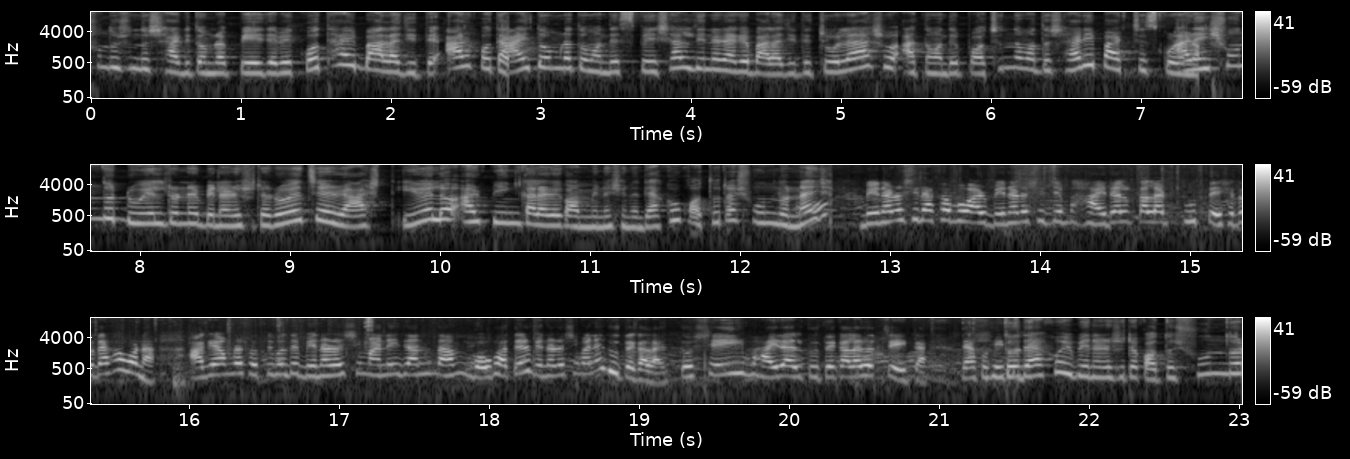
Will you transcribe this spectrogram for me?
সুন্দর সুন্দর শাড়ি তোমরা পেয়ে যাবে কোথায়? বালাজিতে। আর কোথায়? তোমরা তোমাদের স্পেশাল দিনের আগে বালাজিতে চলে আসো আর তোমাদের পছন্দ মতো শাড়ি পারচেস করো আর এই সুন্দর ডুয়েল টোনের বেনারসিটা রয়েছে রাস্ট ইয়েলো আর পিঙ্ক কালারের কম্বিনেশনে দেখো কতটা সুন্দর নাই? বেনারসি দেখাবো আর বেনারসির যে ভাইরাল কালার তুতে সেটা দেখাবো না? আগে আমরা সত্যি বলতে বেনারসি মানেই জানতাম বৌভাতের বেনারসি মানে তুতে কালার। তো সেই ভাইরাল তুতে কালার হচ্ছে এটা। দেখো তো দেখো এই বেনারসিটা কত সুন্দর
